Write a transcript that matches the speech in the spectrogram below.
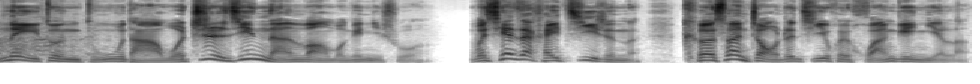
那顿毒打我至今难忘，我跟你说。我现在还记着呢，可算找着机会还给你了。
